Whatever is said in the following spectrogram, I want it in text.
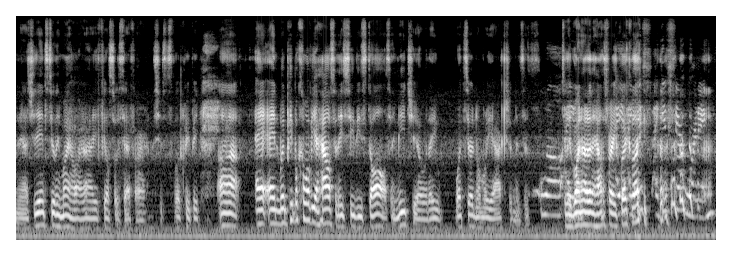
Yeah, she ain't stealing my heart. I feel so sad for her. She's a little creepy. Uh, and, and when people come over your house and they see these dolls and meet you, or they what's their normal reaction? Is it Well, do they I, run out of the house very I- I quickly? give- I give fair warning.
